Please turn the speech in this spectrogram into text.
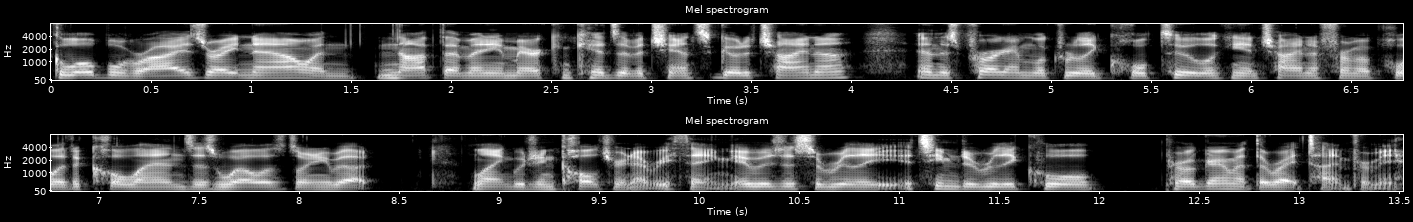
global rise right now and not that many American kids have a chance to go to China and this program looked really cool too looking at China from a political lens as well as learning about language and culture and everything. It was just a really, it seemed a really cool program at the right time for me.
